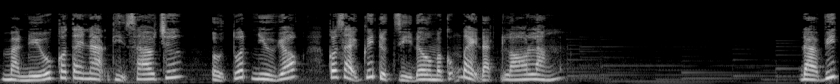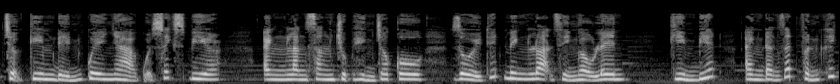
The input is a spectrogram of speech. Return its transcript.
Mà nếu có tai nạn thì sao chứ? Ở tuốt New York có giải quyết được gì đâu mà cũng bày đặt lo lắng. David chở Kim đến quê nhà của Shakespeare. Anh lăng xăng chụp hình cho cô, rồi thuyết minh loạn xỉ ngầu lên. Kim biết anh đang rất phấn khích,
